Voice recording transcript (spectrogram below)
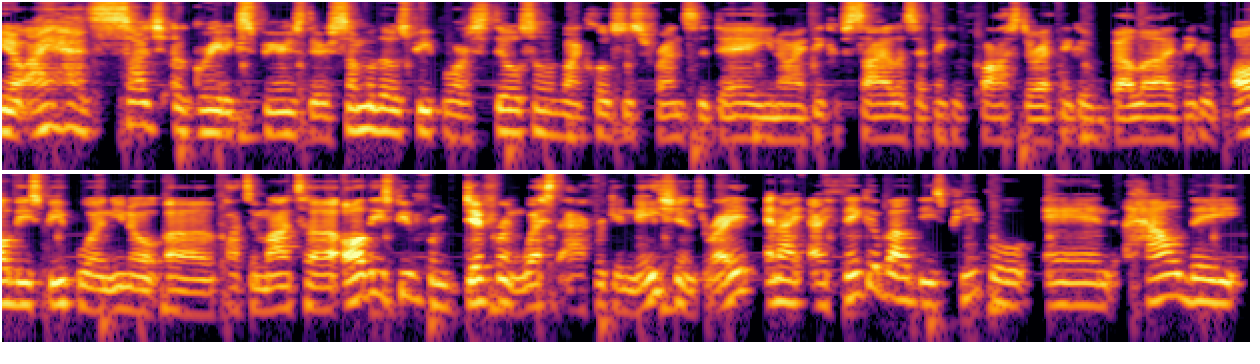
You know, I had such a great experience there. Some of those people are still some of my closest friends today. You know, I think of Silas, I think of Foster, I think of Bella, I think of all these people and, you know, uh, Fatimata, all these people from different West African nations, right? And I, I think about these people and how they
